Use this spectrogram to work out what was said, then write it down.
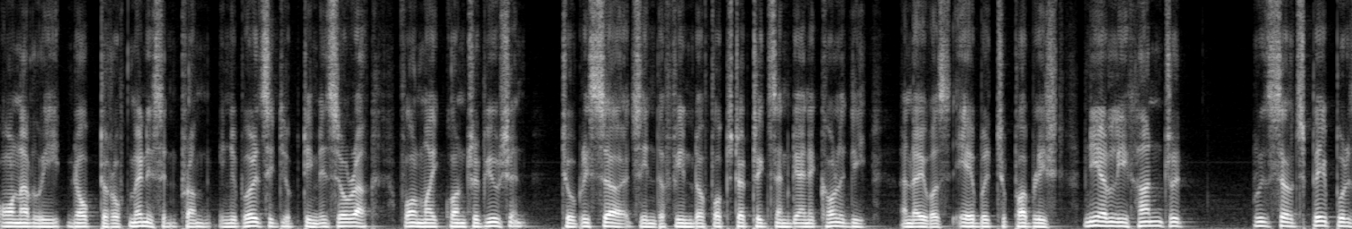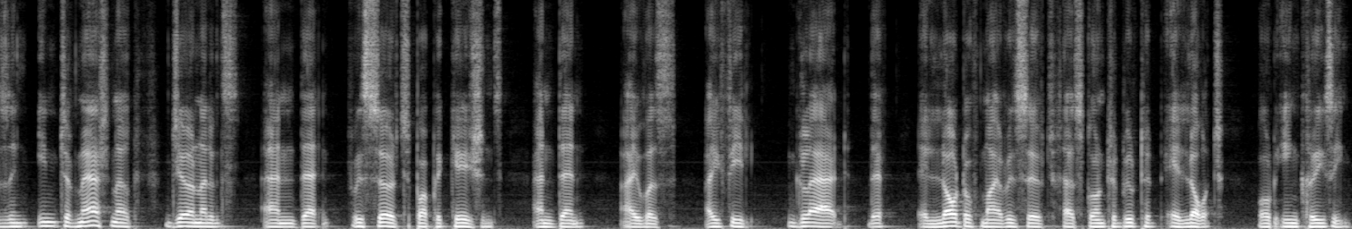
honorary doctor of medicine from University of Timisoara for my contribution to research in the field of obstetrics and gynecology and I was able to publish nearly 100 research papers in international journals and then research publications and then I was I feel glad that a lot of my research has contributed a lot for increasing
